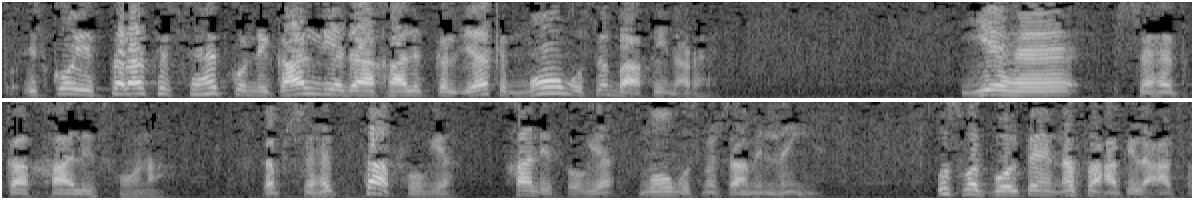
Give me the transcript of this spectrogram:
تو اس کو اس طرح سے شہد کو نکال لیا جائے، خالص کر لیا کہ موم اس میں باقی نہ رہے۔ یہ ہے شہد کا خالص ہونا۔ جب شہد صاف ہو گیا، خالص ہو گیا، موم اس میں شامل نہیں ہے۔ اس وقت بولتے ہیں نسحت العصر۔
